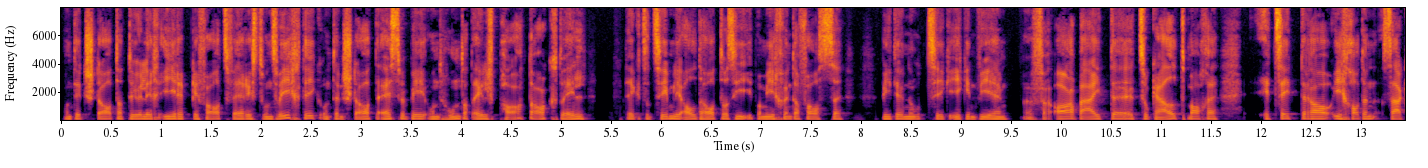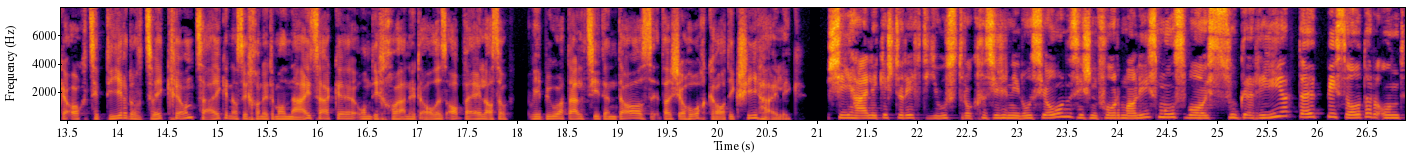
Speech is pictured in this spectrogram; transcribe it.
und dort steht natürlich, Ihre Privatsphäre ist uns wichtig und dann steht der SBB und 111 Partner aktuell, die so ziemlich all Daten, die Sie über mich erfassen können, bei der Nutzung irgendwie äh, verarbeiten, zu Geld machen etc. Ich kann dann sagen, akzeptieren oder Zwecke anzeigen. Also ich kann nicht einmal Nein sagen und ich kann auch nicht alles abwählen. Also wie beurteilt sie denn das? Das ist ja hochgradig skiheilig. Skiheilig ist der richtige Ausdruck. Es ist eine Illusion, es ist ein Formalismus, der uns suggeriert etwas, oder? Und,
